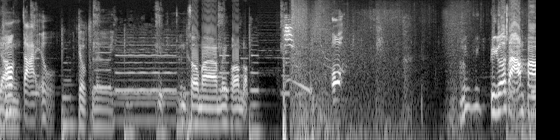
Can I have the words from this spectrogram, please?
ยัพร้องมตายโอ้จบเลยเพิ่งเข้ามาไม่พร้อมหรอก โอ้ ปิงละสามฮะ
